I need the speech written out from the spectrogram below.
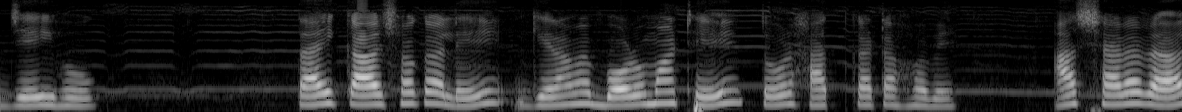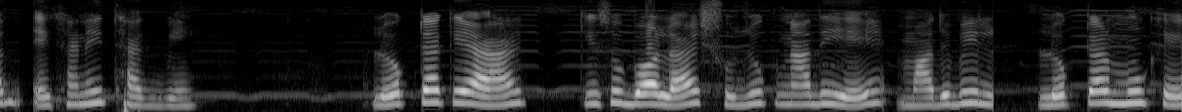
যেই হোক। তাই কাল সকালে গ্রামে বড় মাঠে তোর হাত কাটা হবে। আজ সারা রাত এখানেই থাকবি। লোকটাকে আর কিছু বলার সুযোগ না দিয়ে মাধবী লোকটার মুখে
